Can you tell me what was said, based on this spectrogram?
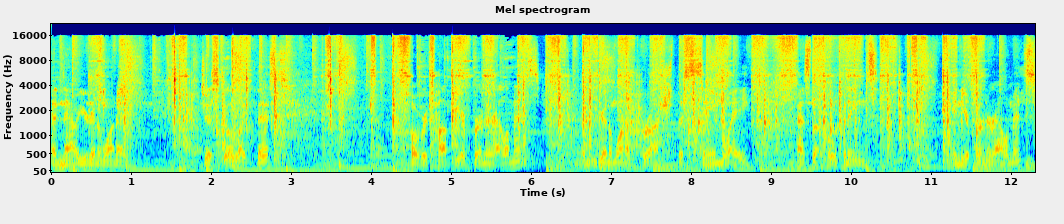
And now you're gonna wanna just go like this over top of your burner elements and you're gonna wanna brush the same way as the openings in your burner elements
